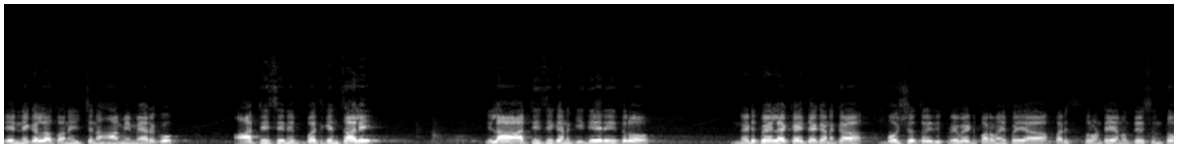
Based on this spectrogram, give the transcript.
ఎన్నికల్లో తను ఇచ్చిన హామీ మేరకు ఆర్టీసీని బతికించాలి. ఇలా ఆర్టీసీ కనుక ఇదే రీతిలో నడిపే లెక్క అయితే కనుక భవిష్యత్తులో ఇది ప్రైవేట్ పరమైపోయే పరిస్థితులు ఉంటాయనే ఉద్దేశంతో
